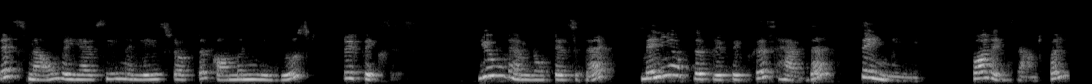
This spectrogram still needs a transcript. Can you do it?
Just now we have seen a list of the commonly used prefixes. You would have noticed that many of the prefixes have the same meaning. For example,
